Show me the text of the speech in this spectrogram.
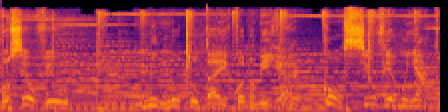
Você ouviu Minuto da Economia, com Silvia Munhato.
